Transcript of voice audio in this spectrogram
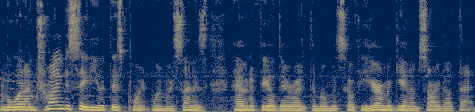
But what I'm trying to say to you at this point, boy, my son is having a field day right at the moment, so if you hear him again, I'm sorry about that.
